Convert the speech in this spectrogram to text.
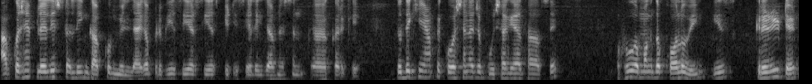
आपको जो है प्लेलिस्ट का लिंक आपको मिल जाएगा previous year C S P T C L examination करके। तो देखिए यहाँ पे क्वेश्चन है जो पूछा गया था आपसे। Who among the following is credited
